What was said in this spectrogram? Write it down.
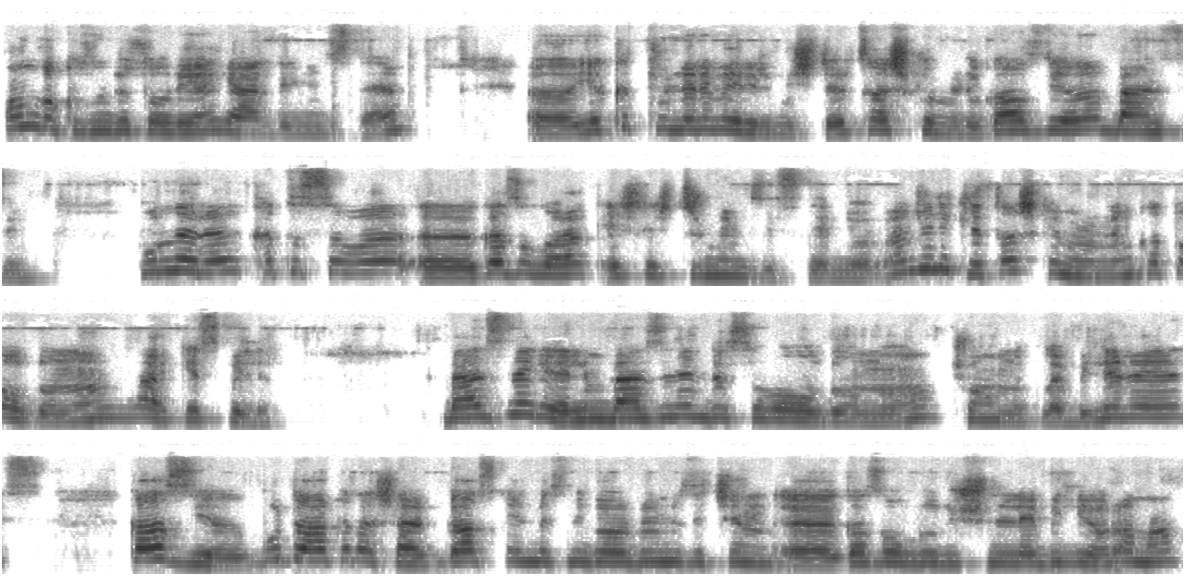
19. soruya geldiğimizde yakıt türleri verilmiştir. Taş kömürü, gaz yağı, benzin. Bunları katı sıvı e, gaz olarak eşleştirmemiz isteniyor. Öncelikle taş kömürünün katı olduğunu herkes bilir. Benzine gelelim. Benzinin de sıvı olduğunu çoğunlukla biliriz. Gaz yağı. Burada arkadaşlar gaz kelimesini gördüğümüz için e, gaz olduğu düşünülebiliyor ama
